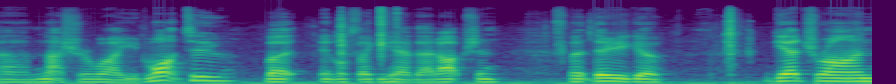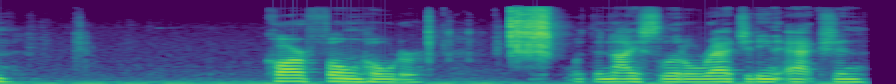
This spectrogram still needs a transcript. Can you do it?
Uh, I'm not sure why you'd want to but it looks like you have that option. But there you go. Getron car phone holder with the nice little ratcheting action.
